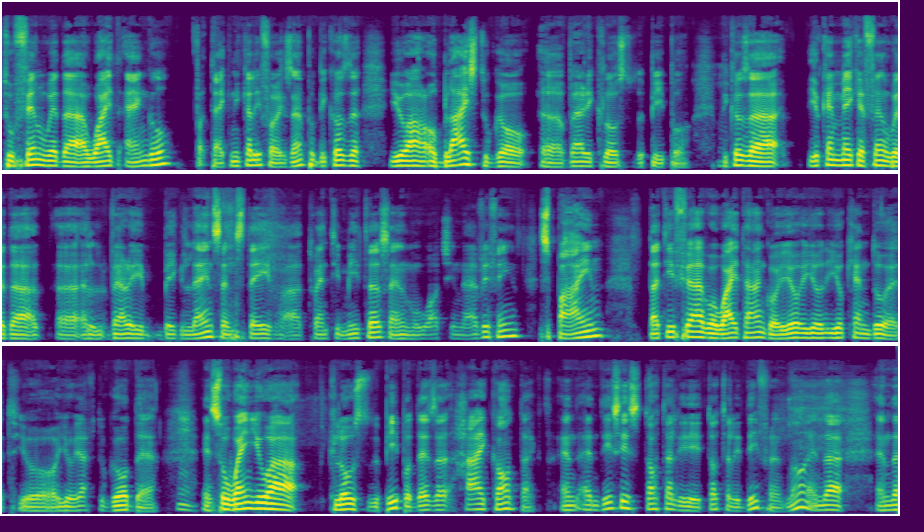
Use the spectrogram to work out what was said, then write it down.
to film with a wide angle for technically for example because uh, you are obliged to go uh, very close to the people. Because uh, you can make a film with a, a very big lens and stay uh, 20 meters and watching everything spine but if you have a wide angle you you, you can do it. You you have to go there. And so when you are close to the people there's a high contact. And and this is totally totally different no? And uh, and uh,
